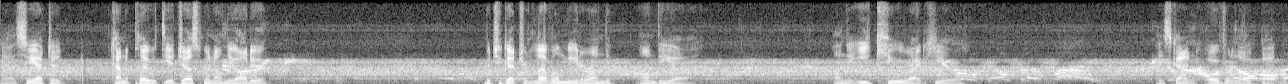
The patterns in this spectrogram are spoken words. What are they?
Yeah, so you have to kind of play with the adjustment on the audio. But you got your level meter on the on the uh, on the EQ right here. It's got an overload button.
